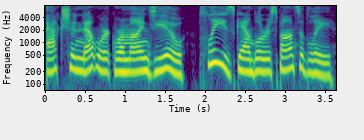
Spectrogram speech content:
Action Network reminds you please gamble responsibly.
